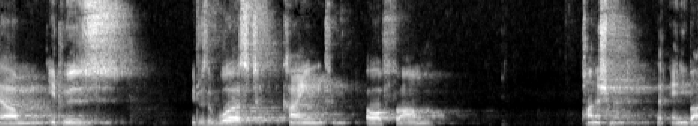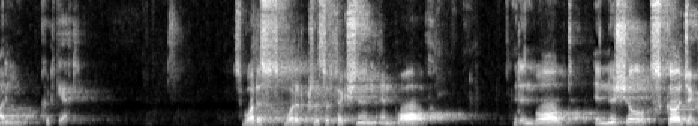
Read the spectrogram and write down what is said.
Um, it was it was the worst kind of um, punishment that anybody could get. So, what is what did crucifixion involve? It involved initial scourging.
